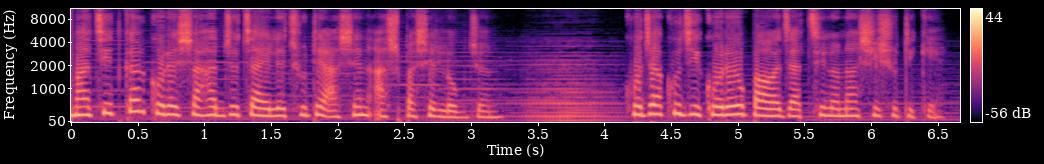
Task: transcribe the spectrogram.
মা চিৎকার করে সাহায্য চাইলে ছুটে আসেন আশপাশের লোকজন। খোঁজাখুঁজি করেও পাওয়া যাচ্ছিল না শিশুটিকে।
